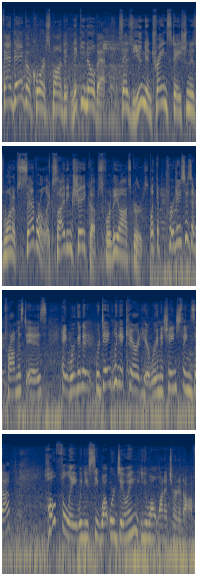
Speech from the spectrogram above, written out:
Fandango correspondent Nikki Novak says Union Train Station is one of several exciting shakeups for the Oscars. What the producers have promised is, hey, we're going to we're dangling a carrot here. We're going to change things up. Hopefully, when you see what we're doing, you won't want to turn it off.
